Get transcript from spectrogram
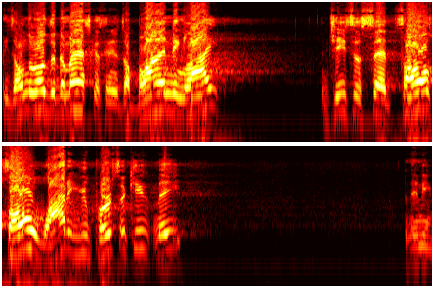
He's on the road to Damascus and it's a blinding light. Jesus said, Saul, Saul, why do you persecute me? And then he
